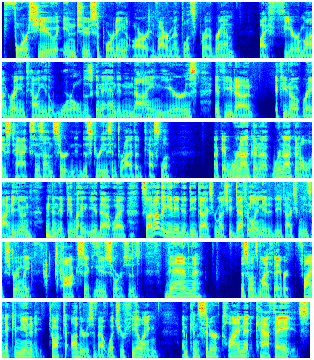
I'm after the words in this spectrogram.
force you into supporting our environmentalist program by fear mongering and telling you the world is going to end in nine years if you don't if you don't raise taxes on certain industries and drive a Tesla. Okay, we're not gonna we're not gonna lie to you and manipulate you that way. So I don't think you need a detox from us. You definitely need a detox from these extremely toxic news sources. Then this one's my favorite. Find a community, talk to others about what you're feeling, and consider climate cafes.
